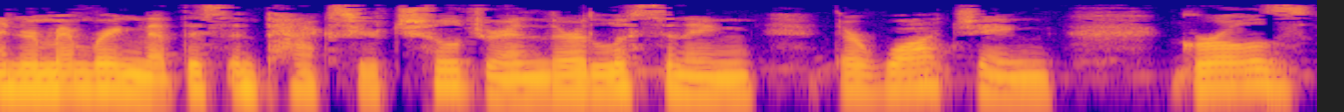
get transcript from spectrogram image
and remembering that this impacts your children. They're listening. They're watching. Girls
